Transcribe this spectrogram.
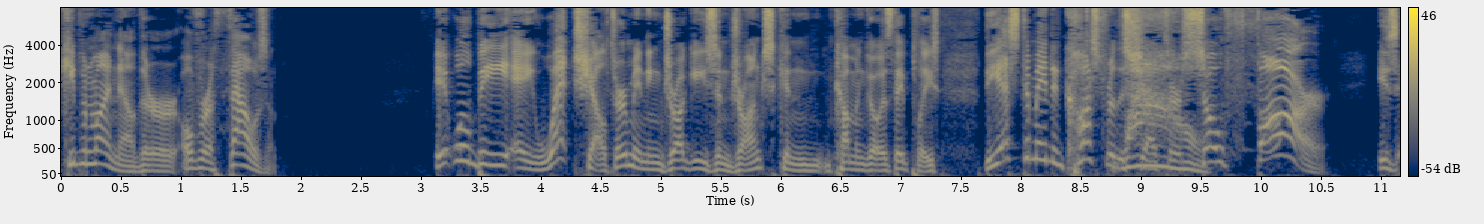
Keep in mind now, there are over a thousand. It will be a wet shelter, meaning druggies and drunks can come and go as they please. The estimated cost for the Wow. shelter so far is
